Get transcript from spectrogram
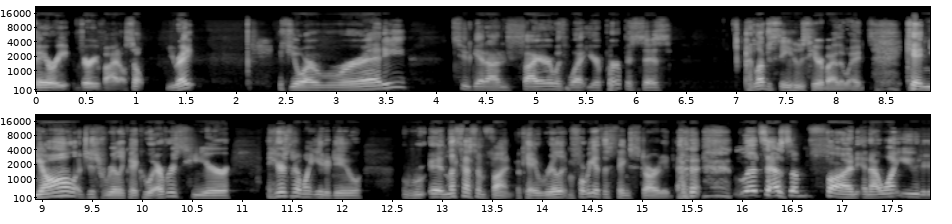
very very vital. So you ready? If you're ready to get on fire with what your purpose is, I'd love to see who's here. By the way, can y'all just really quick, whoever's here, here's what I want you to do and let's have some fun. Okay, really, before we get this thing started, let's have some fun. And I want you to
